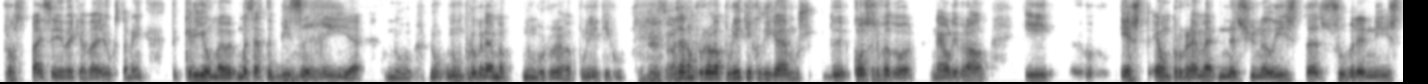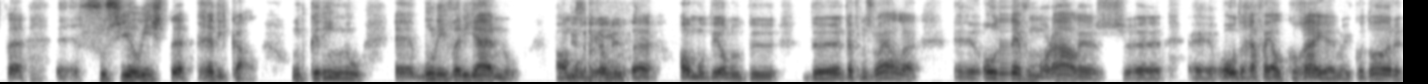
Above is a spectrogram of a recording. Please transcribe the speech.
para o pai sair da cadeia, o que também cria uma, uma certa bizarria no, no, num, programa, num programa político, Exato. mas era um programa político, digamos, de conservador, neoliberal, e este é um programa nacionalista, soberanista, uh, socialista, radical. Um bocadinho uh, bolivariano, ao modelo, da, ao modelo de, de, da Venezuela, eh, ou de Evo Morales, eh, eh, ou de Rafael Correia no Equador,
